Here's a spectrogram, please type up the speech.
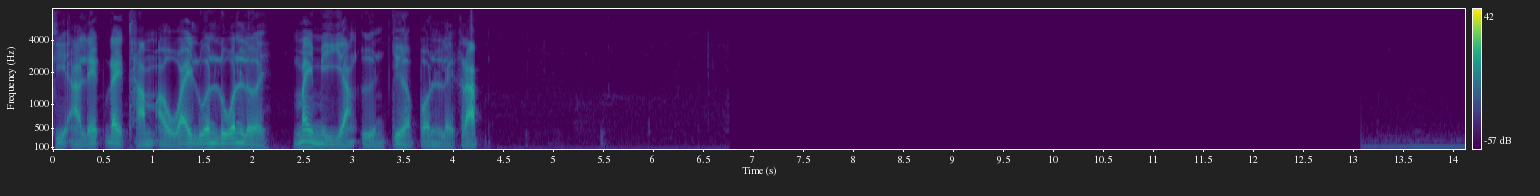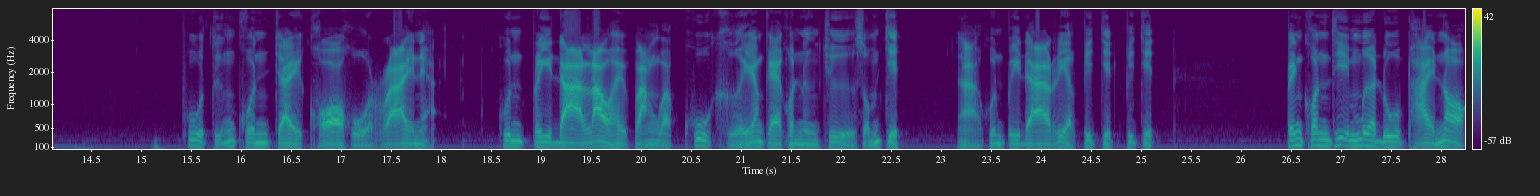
ที่อาเล็กได้ทำเอาไว้ล้วนๆเลย ไม่มีอย่างอื่นเจือปนเลยครับพูดถึงคนใจคอโหดร้ายเนี่ย คุณปรีดาเล่าให้ฟังว่าคู่เขยของแกคนหนึ่งชื่อสมจิตอ่าคุณปรีดาเรียกพิจิตพิจิต เป็นคนที่เมื่อดูภายนอก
